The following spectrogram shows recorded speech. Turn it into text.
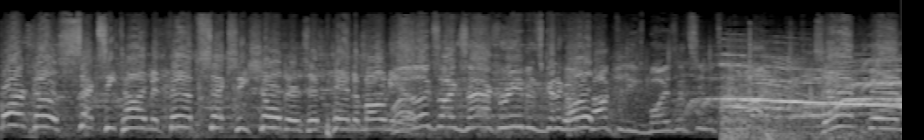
Marco's sexy time and Fab's sexy shoulders at Pandemonium. Well, it looks like Zach Reeve is gonna go Well- talk to these boys. Let's see what's going on. Zach been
